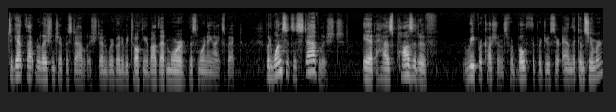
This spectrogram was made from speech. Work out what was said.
to get that relationship established, and we're going to be talking about that more this morning, I expect. But once it's established, it has positive repercussions for both the producer and the consumer.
